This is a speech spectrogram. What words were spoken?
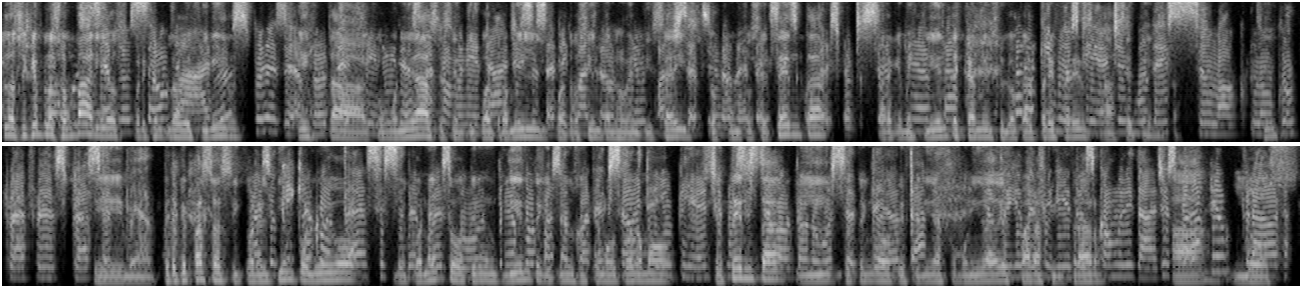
Los ejemplos son Os varios, por ejemplo, definir esta comunidad esta comunidade 64.496.2.70 para que mis clientes cambien su local preference a clientes 70. mudem seu lo- local preference para Em, 70. pero ¿qué pasa si con el tiempo luego me conecto o tengo un cliente que tiene un sistema autónomo um cliente com sistema 70 y yo tengo 70? definidas comunidades para filtrar a filtrar los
